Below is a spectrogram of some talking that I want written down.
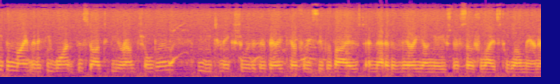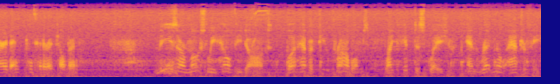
Keep in mind that if you want this dog to be around children, you need to make sure that they're very carefully supervised and that at a very young age they're socialized to well-mannered and considerate children. These are mostly healthy dogs, but have a few problems, like hip dysplasia and retinal atrophy,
